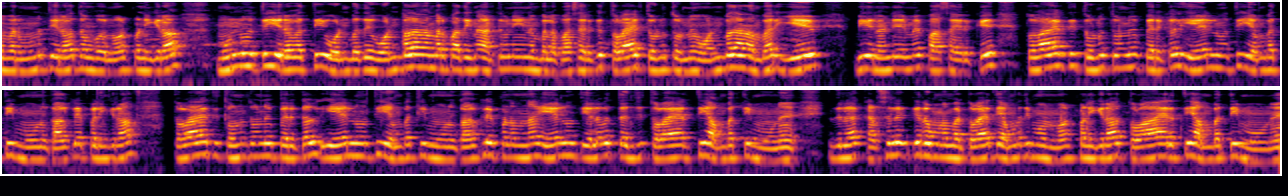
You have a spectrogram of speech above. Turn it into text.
நம்பர் முந்நூற்றி இருபத்தொம்பது நோட் பண்ணிக்கிறோம். முந்நூற்றி இருபத்தி ஒன்பது. ஒன்பதாம் நம்பர் பார்த்தீங்கன்னா அடுத்த மணி நம்பரில் பாஸ் ஆயிருக்கு. தொள்ளாயிரத்தி தொண்ணூத்தொன்று ஒன்பதாம் நம்பர் ஏ பி ரெண்டுலேயுமே பாஸ் ஆகிருக்கு தொள்ளாயிரத்தி தொண்ணூத்தொன்று பெருக்கள் ஏழ்நூற்றி எண்பத்தி மூணு கால்குலேட் பண்ணிக்கிறோம். தொள்ளாயிரத்தி தொண்ணூத்தொன்று பெருக்கள் ஏழ்நூற்றி எண்பத்தி மூணு கால்குலேட் பண்ணோம்னா ஏழ்நூற்றி எழுபத்தஞ்சு தொள்ளாயிரத்தி ஐம்பத்தி மூணு. இதில் கடைசியில் இருக்கிற நம்பர் தொள்ளாயிரத்தி ஐம்பத்தி மூணு நோட் பண்ணிக்கிறோம். தொள்ளாயிரத்தி ஐம்பத்தி மூணு.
